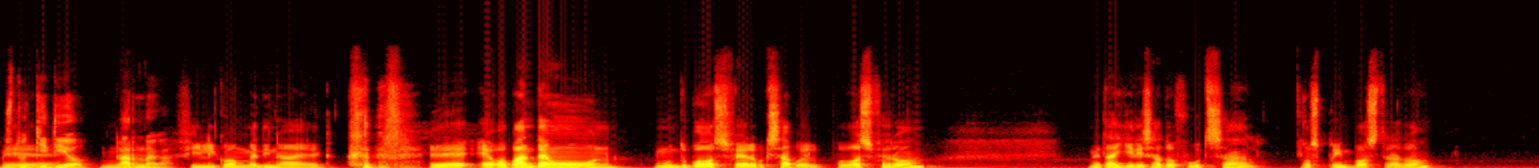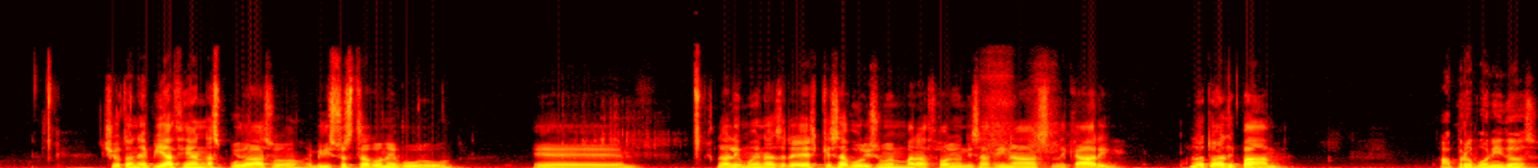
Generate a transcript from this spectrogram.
Στο Με- Κίτιο, ναι, Λάρνακα. Φιλικό με την ΑΕΚ. ε, εγώ πάντα ήμουν, ήμουν του ποδοσφαίρου, παίξα από ποδόσφαιρο. Μετά γύρισα το futsal ως πριν πω στρατό. Και όταν πήγα Αθήνα να σπουδάσω, επειδή στο στρατό Νεβούρου, ε, να λέει μου ένας ρε, έρχεσαι να βορήσουμε μαραθώνιο της Αθήνας δεκάρι. Λέω τώρα τι πάμε. Απροπονητός.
